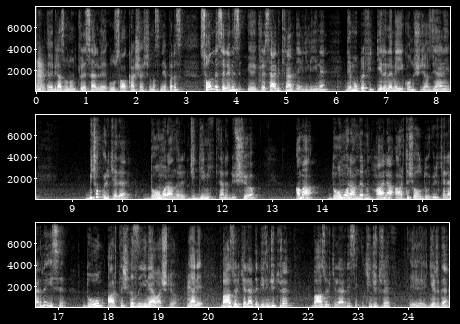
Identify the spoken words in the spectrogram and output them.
Evet. E, Biraz bunun küresel ve ulusal karşılaştırmasını yaparız. Son meselemiz e, küresel bir trendle ilgili yine demografik gerilemeyi konuşacağız. Yani birçok ülkede doğum oranları ciddi miktarda düşüyor. Ama doğum oranlarının hala artış olduğu ülkelerde ise doğum artış hızı yine yavaşlıyor. Hı. Yani bazı ülkelerde birinci türev, bazı ülkelerde ise ikinci türev e, geride.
